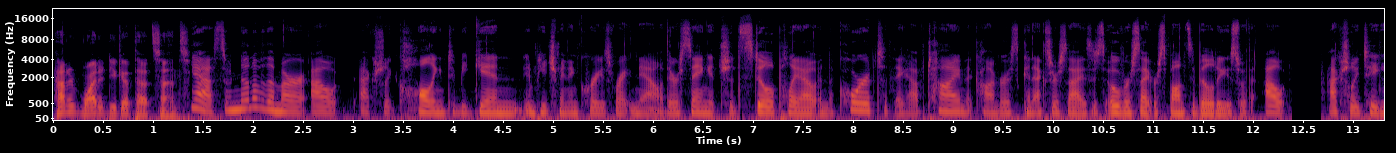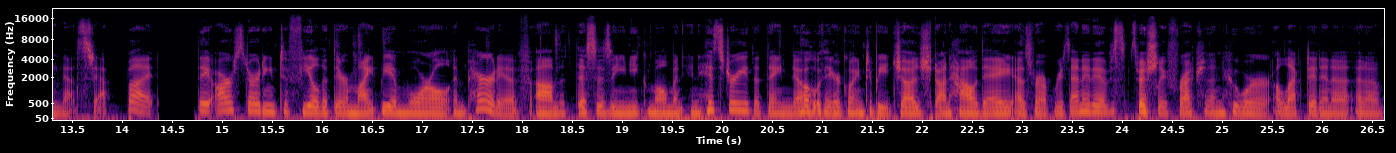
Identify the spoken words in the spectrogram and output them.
How did why did you get that sense? Yeah, so none of them are out actually calling to begin impeachment inquiries right now. They're saying it should still play out in the courts, that they have time, that Congress can exercise its oversight responsibilities without actually taking that step. But they are starting to feel that there might be a moral imperative, um, that this is a unique moment in history, that they know they are going to be judged on how they, as representatives, especially freshmen who were elected in a, in a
